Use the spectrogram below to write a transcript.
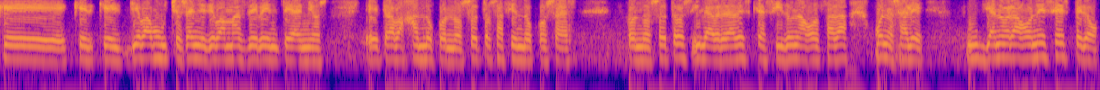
que, que, lleva muchos años, lleva más de 20 años eh, trabajando con nosotros, haciendo cosas con nosotros y la verdad es que ha sido una gozada. Bueno, sale ya no aragoneses, pero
